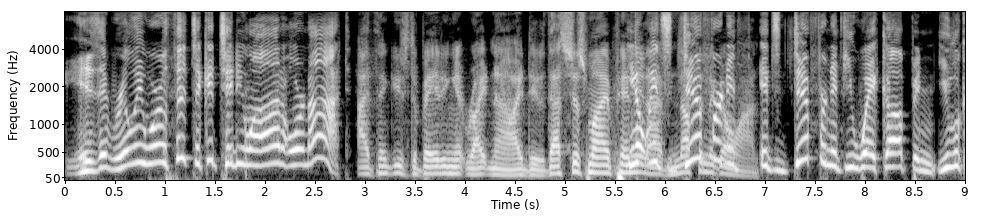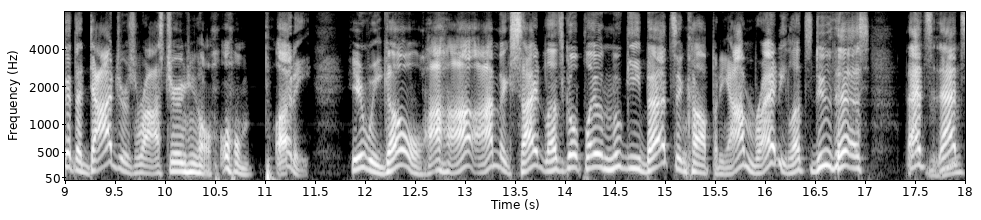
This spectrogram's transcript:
is it really worth it to continue on or not? I think he's debating it right now. I do. That's just my opinion. You know, it's different. If, it's different if you wake up and you look at the Dodgers roster and you go, "Oh, buddy, here we go. Haha, I'm excited. Let's go play with Mookie Betts and company. I'm ready. Let's do this." That's Mm-hmm. that's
